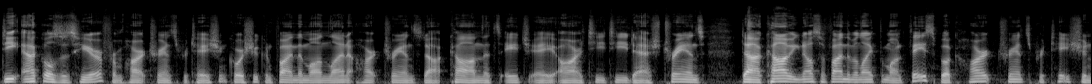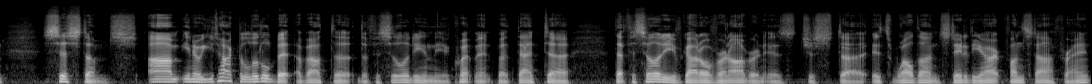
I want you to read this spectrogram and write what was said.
D. Echols is here from Hartt Transportation. Of course, you can find them online at harttrans.com. That's H A R T T trans.com. You can also find them and like them on Facebook, Hartt Transportation Systems. Um, you know, you talked a little bit about the, the facility and the equipment, but that. Uh, that facility you've got over in Auburn is just uh, it's well done, state of the art, fun stuff, right?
